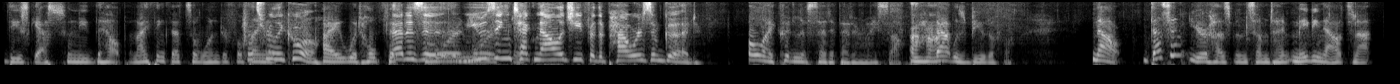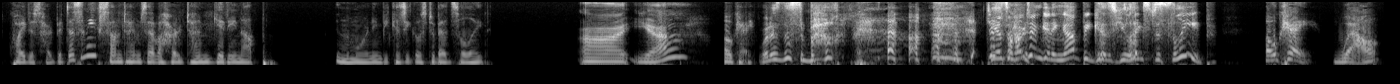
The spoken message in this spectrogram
these guests who need the help. And I think that's a wonderful That's thing. really cool. I would hope that That is a, using technology for the powers of good. Oh, I couldn't have said it better myself. Uh-huh. That was beautiful. Now, doesn't your husband sometimes, maybe now it's not quite as hard, but doesn't he sometimes have a hard time getting up in the morning because he goes to bed so late? Uh, yeah. Okay. What is this about? he has a hard time getting up because he likes to sleep. Okay. Well,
